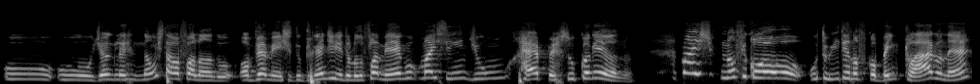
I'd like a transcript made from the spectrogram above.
o, o jungler não estava falando, obviamente, do grande ídolo do Flamengo, mas sim de um rapper sul-coreano. Mas não ficou, o Twitter não ficou bem claro, né?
